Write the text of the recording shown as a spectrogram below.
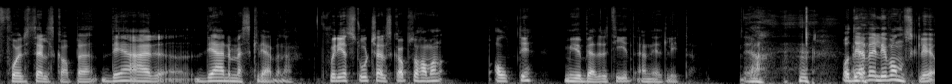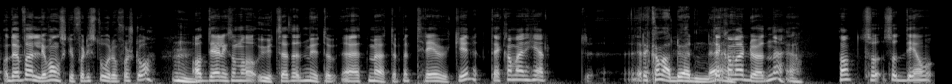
for selskapet? Det er, det er det mest krevende. For i et stort selskap så har man alltid mye bedre tid enn i et lite. Ja. og det er veldig vanskelig og det er veldig vanskelig for de store å forstå. Mm. At det liksom å utsette et møte, et møte med tre uker, det kan være helt det kan være døden, det. Det kan være døden, det. Ja. Så, så, det å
